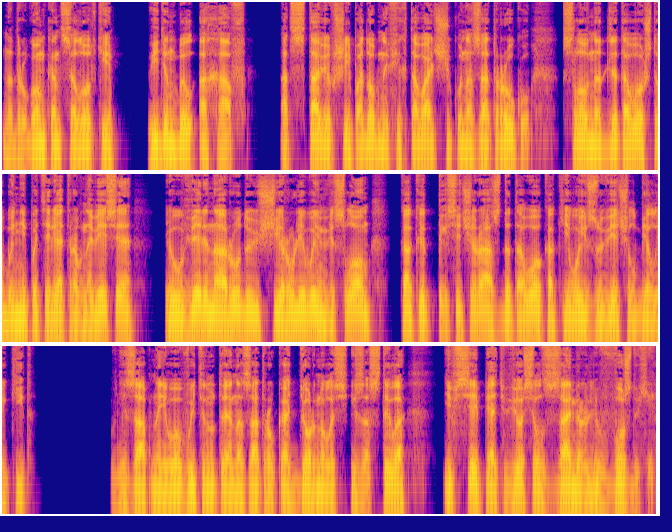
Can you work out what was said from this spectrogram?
На другом конце лодки виден был Ахав, отставивший, подобно фехтовальщику, назад руку, словно для того, чтобы не потерять равновесие, и уверенно орудующий рулевым веслом, как и тысячи раз до того, как его изувечил белый кит. Внезапно его вытянутая назад рука дернулась и застыла, и все пять весел замерли в воздухе.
